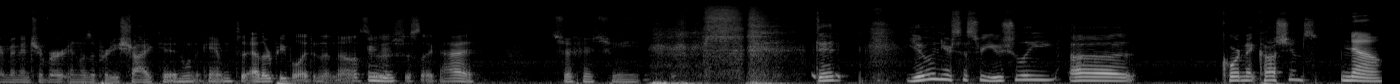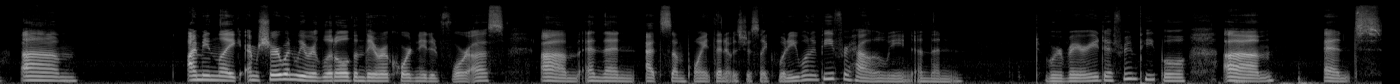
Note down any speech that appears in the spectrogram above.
I'm an introvert and was a pretty shy kid when it came to other people I didn't know. So Mhm. it was just like, hi, trick or treat. did you and your sister usually uh coordinate costumes No. Um I mean like I'm sure when we were little then they were coordinated for us. Um and then at some point then it was just like what do you want to be for Halloween? And then we're very different people. Um and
